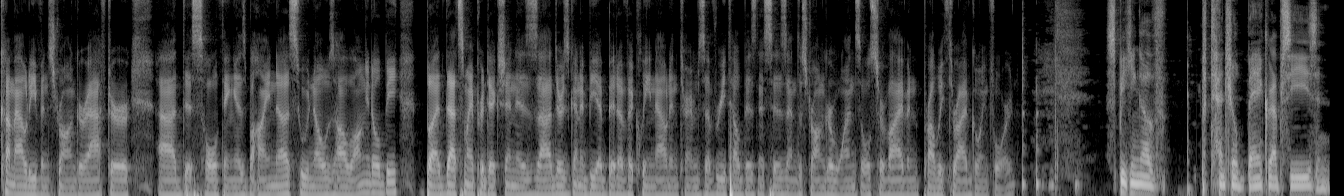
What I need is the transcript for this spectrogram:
come out even stronger after uh, this whole thing is behind us. Who knows how long it'll be? But that's my prediction is uh, there's going to be a bit of a clean out in terms of retail businesses and the stronger ones will survive and probably thrive going forward. Speaking of potential bankruptcies and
